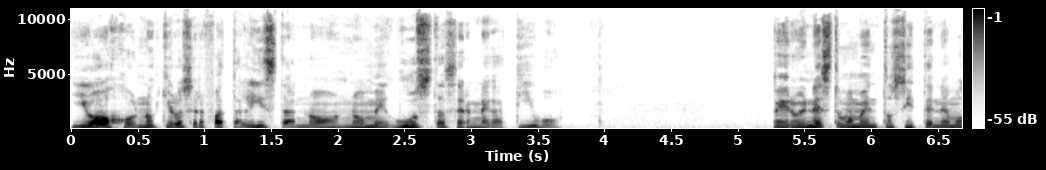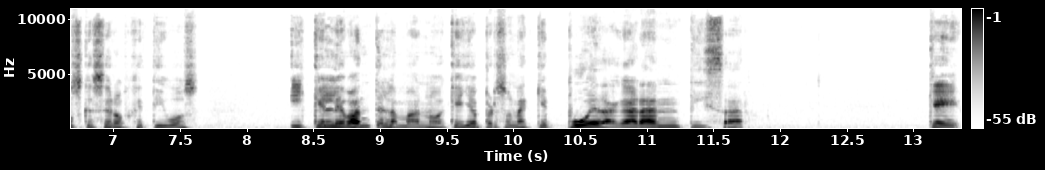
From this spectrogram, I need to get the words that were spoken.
Y ojo, no quiero ser fatalista, no, no me gusta ser negativo. Pero en este momento sí tenemos que ser objetivos y que levante la mano aquella persona que pueda garantizar que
